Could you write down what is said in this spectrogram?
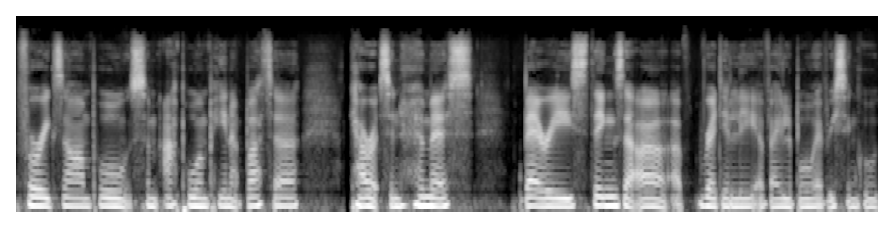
For example, some apple and peanut butter, carrots and hummus, berries, things that are readily available every single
